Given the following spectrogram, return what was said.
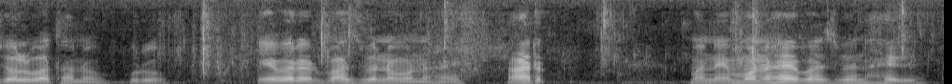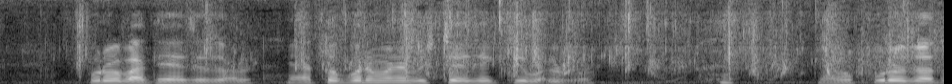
জল বাঁধানো পুরো। এবার আর বাঁচবে না মনে হয়। আর মানে মনে হয় বাঁচবে না, এই যে পুরো বাঁধে আছে জল। এত পরিমাণে বৃষ্টি হয়েছে, কী বলব? দেখো, পুরো যত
